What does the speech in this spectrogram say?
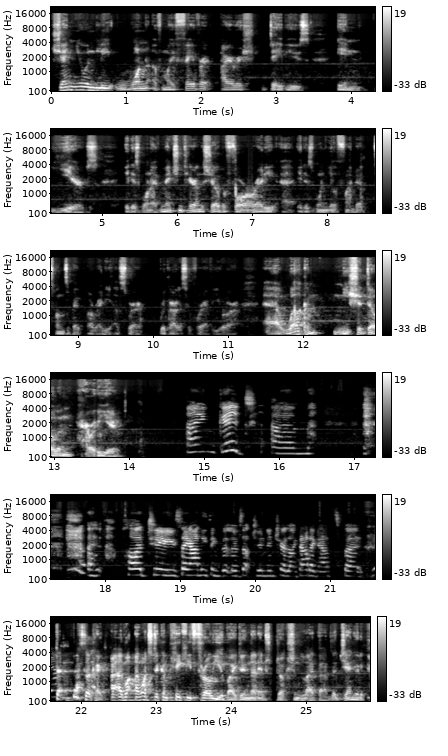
genuinely one of my favorite Irish debuts in years. It is one I've mentioned here on the show before already. Uh, it is one you'll find out tons about already elsewhere, regardless of wherever you are. Uh, welcome, Naoise Dolan. How are you? I'm good. Um, hard to say anything that lives up to an intro like that, I guess. But yeah. that, that's okay. I, I, wanted to completely throw you by doing that introduction like that. Genuinely,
